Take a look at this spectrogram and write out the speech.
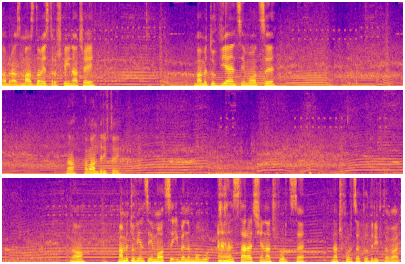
Dobra, z Mazdą jest troszkę inaczej. Mamy tu więcej mocy. No, come on, driftuj. No. Mamy tu więcej mocy i będę mógł starać się na czwórce, na czwórce tu driftować.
